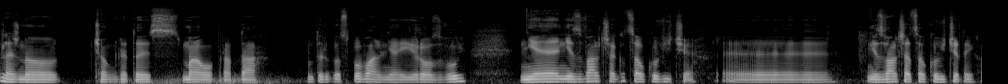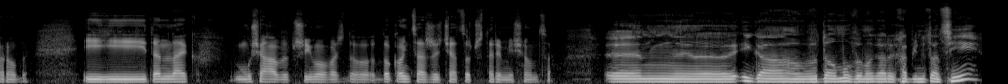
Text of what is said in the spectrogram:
lecz no ciągle to jest mało, prawda? Tylko spowalnia jej rozwój, nie, nie zwalcza go całkowicie. E, nie zwalcza całkowicie tej choroby. I ten lek musiałaby przyjmować do, do końca życia co 4 miesiące. E, Iga w domu wymaga rehabilitacji?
